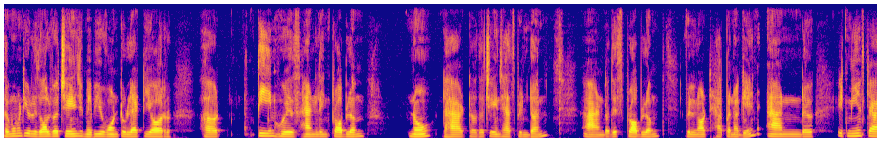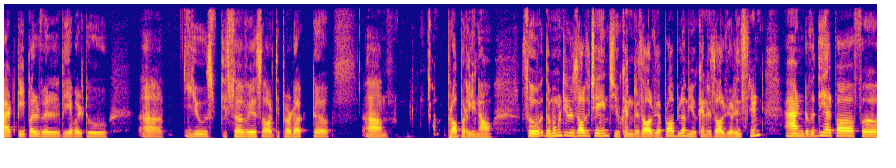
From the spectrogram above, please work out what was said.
moment you resolve a change, maybe you want to let your uh, team who is handling problem know that uh, the change has been done and this problem will not happen again. And uh, it means that people will be able to uh, use the service or the product uh, um, properly now. So the moment you resolve the change you can resolve your problem you can resolve your incident. And with the help of uh,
